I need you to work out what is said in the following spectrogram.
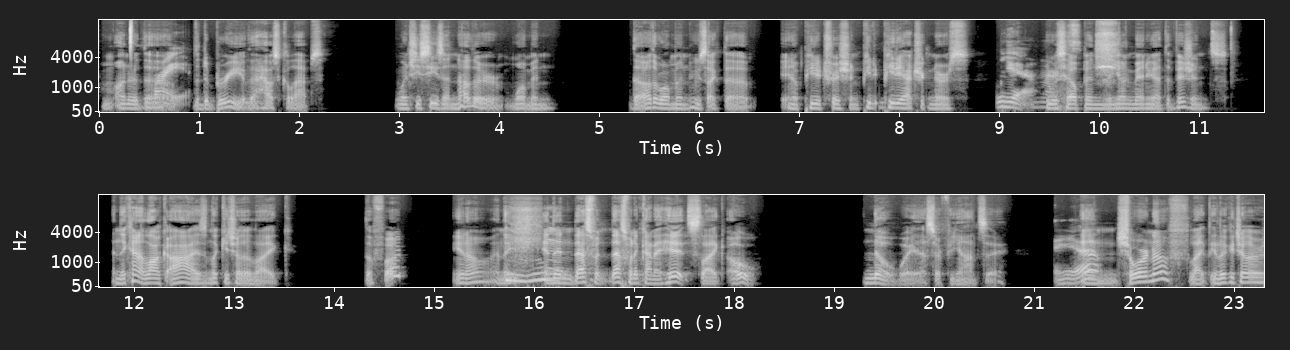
from under the Right. the debris of the house collapse. When she sees another woman, the other woman who's like the you know pediatrician, pedi- pediatric nurse yeah. who was helping the young man who had the visions, and they kind of lock eyes and look at each other like, the fuck, you know, and they and then that's when that's when it kind of hits like, oh, no way, that's her fiance. Yeah. And sure enough, like they look at each other,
